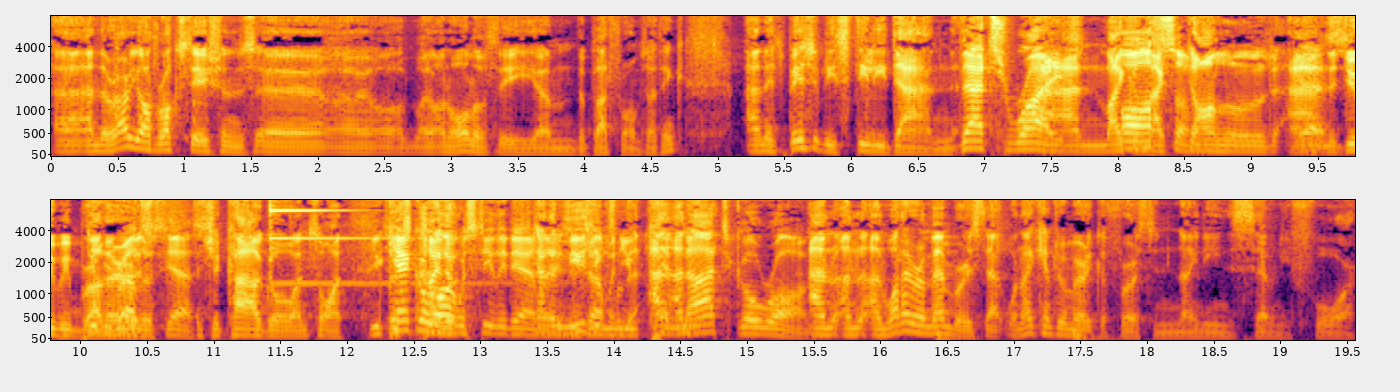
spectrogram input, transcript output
uh, and there are yacht rock stations uh, uh, on all of the um, the platforms, I think. And it's basically Steely Dan. That's right. And Michael Awesome. McDonald and Yes. the Doobie Doobie Brothers, Brothers, yes. and Chicago and so on. You So can't go wrong of- with Steely Dan, kind of and music gentlemen. You and- and- cannot go wrong. And, and and what I remember is that when I came to America first in 1974,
